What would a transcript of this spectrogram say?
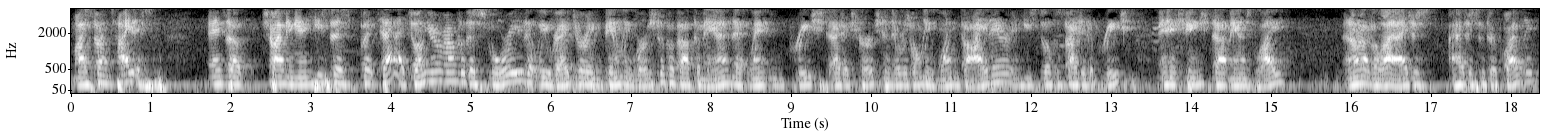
my son Titus ends up chiming in. He says, But dad, don't you remember the story that we read during family worship about the man that went and preached at a church and there was only one guy there and he still decided to preach and it changed that man's life? And I'm not gonna lie, I just I had to sit there quietly.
